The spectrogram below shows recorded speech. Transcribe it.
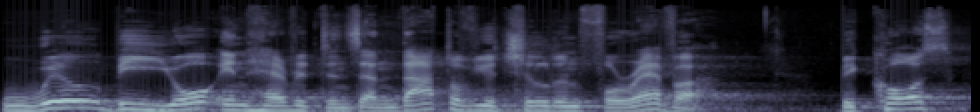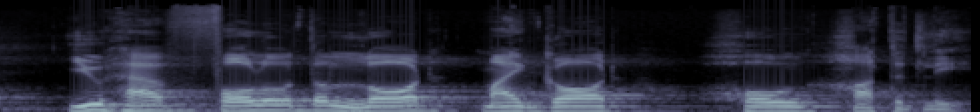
will be your inheritance and that of your children forever, because you have followed the Lord my God wholeheartedly.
